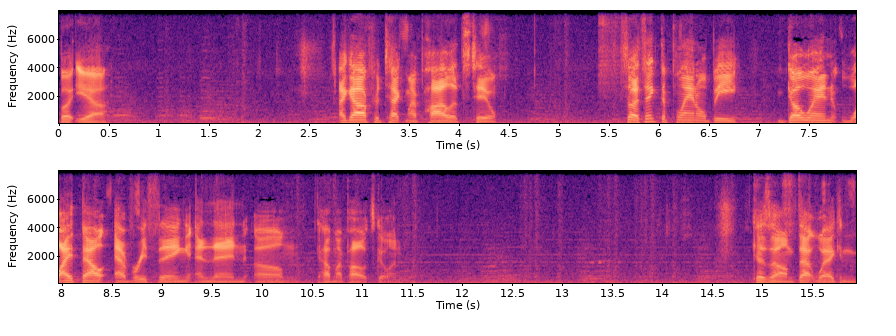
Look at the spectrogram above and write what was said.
but yeah, I gotta protect my pilots too. So I think the plan will be go in, wipe out everything, and then um, have my pilots going. Because um, that way I can,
